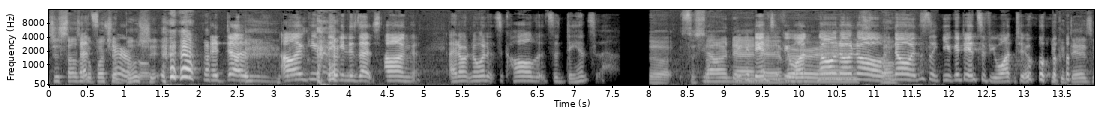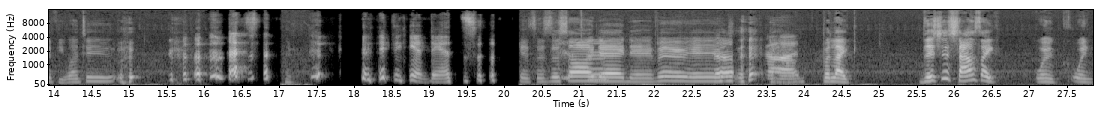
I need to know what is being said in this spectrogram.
just sounds like a bunch terrible. of bullshit. It does. All I keep thinking is that song. I don't know what it's called. It's a dance. Uh, the it's Yeah, song you can dance if you want. No, no, no. Oh, no. It's like you can dance if you want to. You could dance if you want to. If you can't dance. it's just a song that never oh, ends. Oh, God. but like, this just sounds like when when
